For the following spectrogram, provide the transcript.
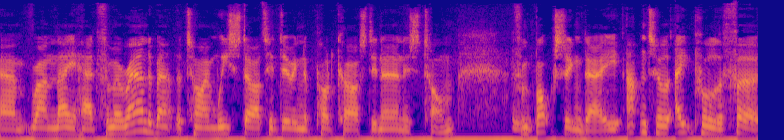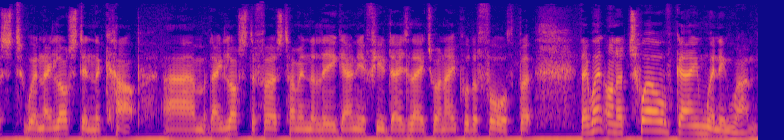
um, run they had from around about the time we started doing the podcast in earnest, Tom. From Boxing Day up until April the 1st, when they lost in the Cup. Um, they lost the first time in the league only a few days later on April the 4th. But they went on a 12 game winning run,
